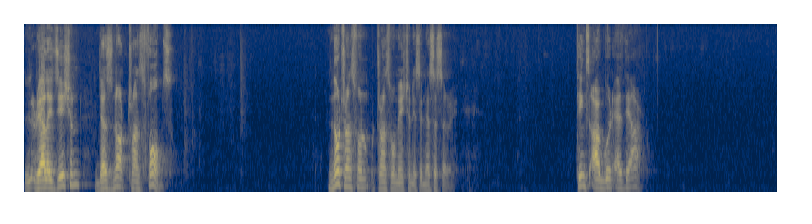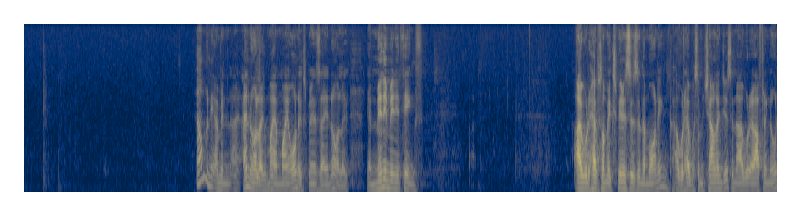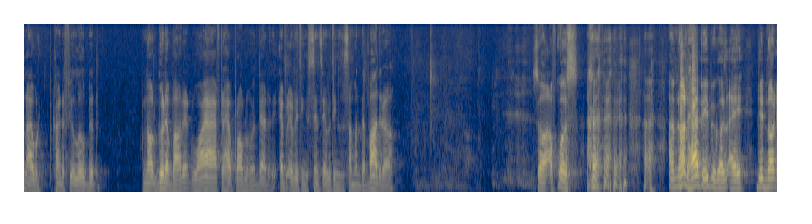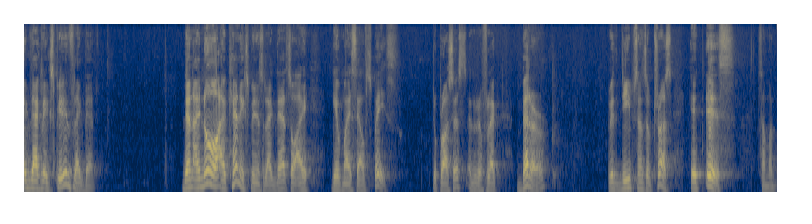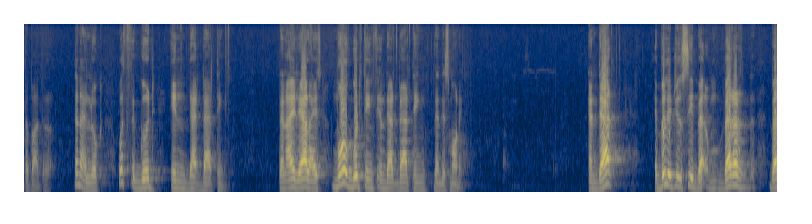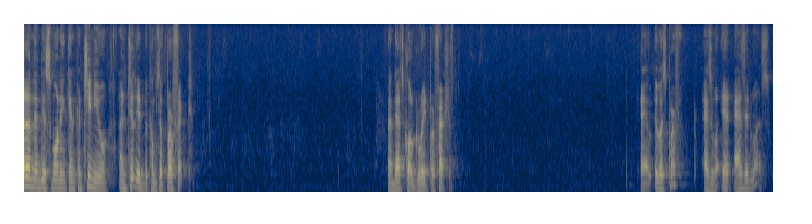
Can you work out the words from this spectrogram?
Realization does not transforms. No transform, transformation is necessary. Things are good as they are. How many, I mean, I, I know like my, my own experience, I know like there are many, many things. I would have some experiences in the morning, I would have some challenges, and I would afternoon, I would kind of feel a little bit not good about it, why I have to have problem with that? Everything, since everything is Samantabhadra. So of course, I'm not happy because I did not exactly experience like that. Then I know I can experience like that, so I give myself space to process and reflect better with deep sense of trust. It is Samantabhadra. Then I look what's the good in that bad thing? Then I realize more good things in that bad thing than this morning. And that ability to see better, better than this morning can continue until it becomes a perfect. And that's called great perfection. Uh, it was perfect as, as it was.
